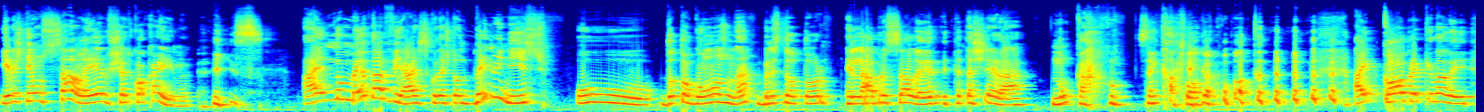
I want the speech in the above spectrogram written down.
E eles têm um saleiro cheio de cocaína. Isso. Aí no meio da viagem, quando eles estão bem no início, o Dr. Gonzo, né? O Benício Doutor, ele abre o saleiro e tenta cheirar num carro sem capota. Aí cobra aquilo ali.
